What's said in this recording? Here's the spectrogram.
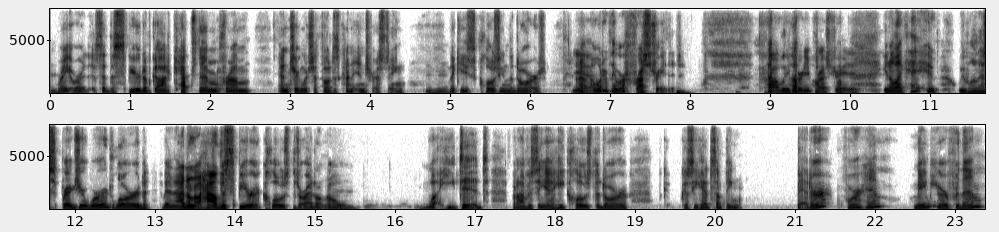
Mhm, right? Or it said the Spirit of God kept them from entering, which I thought was kind of interesting. mhm. Like He's closing the doors. And I- Yeah, I wonder if they were frustrated. probably pretty frustrated. you know, like, hey, we want to spread your word, Lord. And I don't know how the Spirit closed the door. I don't know Mm. what he did, but obviously, yeah, he closed the door because he had something better for him, maybe, or for them.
